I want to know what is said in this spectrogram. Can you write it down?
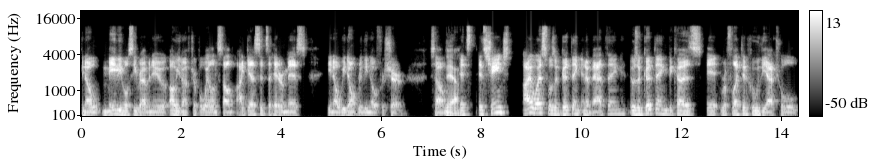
you know maybe we'll see revenue. Oh you don't have triple whale installed. I guess it's a hit or miss you know we don't really know for sure. So yeah. it's it's changed. ios was a good thing and a bad thing. It was a good thing because it reflected who the actual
